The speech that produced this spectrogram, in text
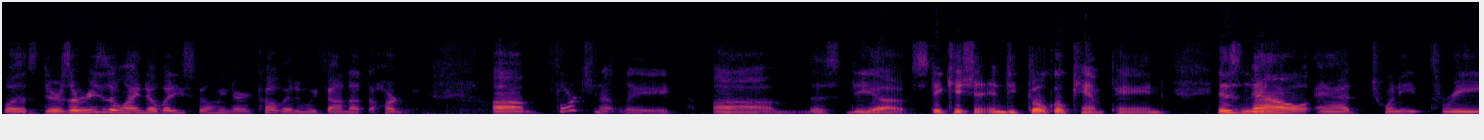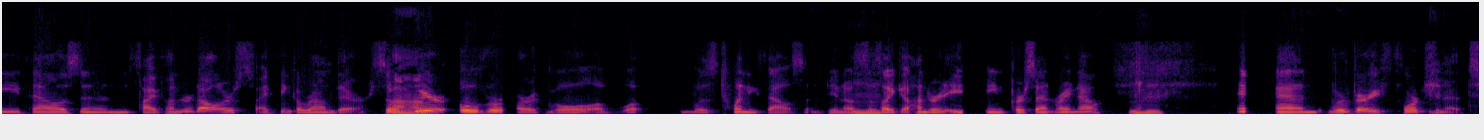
was there's a reason why nobody's filming during COVID, and we found out the hard way. Um, fortunately, um, this the uh, Staycation Indiegogo campaign is now at twenty three thousand five hundred dollars, I think, around there. So Uh-huh. we're over our goal of what was twenty thousand. You know, so Mhm. it's like one hundred eighteen percent right now. Mhm. And we're very fortunate,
